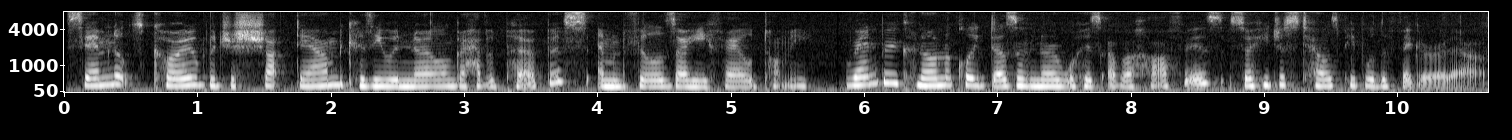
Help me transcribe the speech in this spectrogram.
Sam Nook's code would just shut down because he would no longer have a purpose and would feel as though he failed Tommy. Ranboo canonically doesn't know what his other half is, so he just tells people to figure it out.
